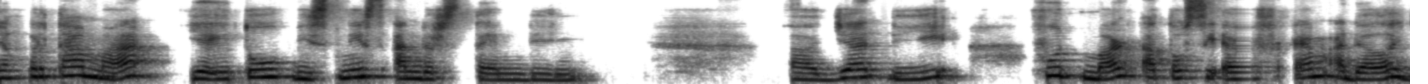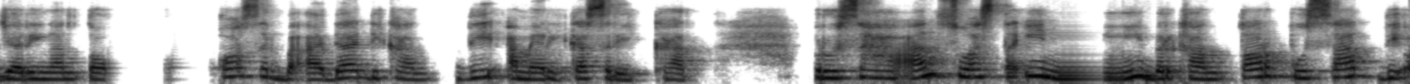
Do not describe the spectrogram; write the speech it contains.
Yang pertama yaitu business understanding. Eh, jadi, Foodmart atau CFM adalah jaringan toko serba ada di, di Amerika Serikat. Perusahaan swasta ini berkantor pusat di,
